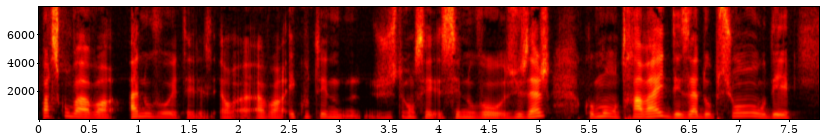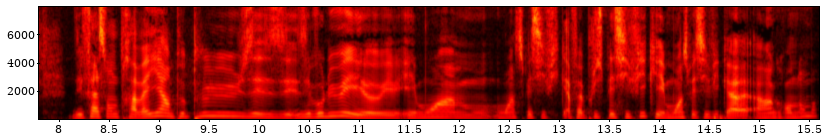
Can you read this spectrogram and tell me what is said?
parce qu'on va avoir à nouveau été, avoir écouté justement ces nouveaux usages, comment on travaille des adoptions ou des, des façons de travailler un peu plus évoluées euh, et, moins moins spécifiques, enfin plus spécifiques et moins spécifiques à, un grand nombre.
